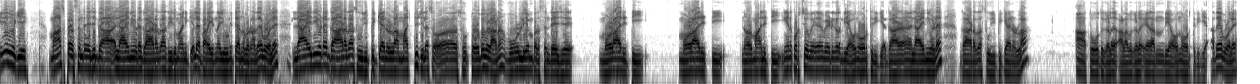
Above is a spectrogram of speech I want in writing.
ഇനി നോക്കി മാസ് പെർസെന്റേജ് ലായനിയുടെ ഗാഠത തീരുമാനിക്കുക അല്ലെ പറയുന്ന യൂണിറ്റ് എന്ന് പറഞ്ഞു. അതേപോലെ ലായനിയുടെ ഗാഠത സൂചിപ്പിക്കാനുള്ള മറ്റു ചില തോതുകളാണ് volume percentage molarity molarity normality ഇങ്ങനെ കുറച്ച് വേടുകൾ എന്ത് ചെയ്യുക? ഒന്ന് ഓർത്തിരിക്കുക. ലായനിയുടെ ഗാഠത സൂചിപ്പിക്കാനുള്ള ആ തോതുകൾ അളവുകൾ ചെയ്യുക ഒന്ന് ഓർത്തിരിക്കുക. അതേപോലെ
